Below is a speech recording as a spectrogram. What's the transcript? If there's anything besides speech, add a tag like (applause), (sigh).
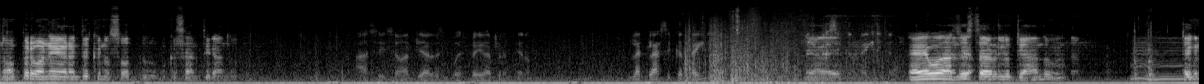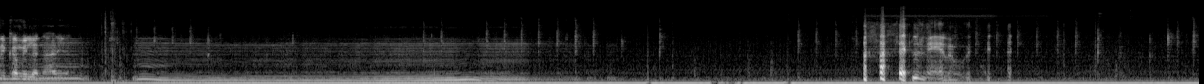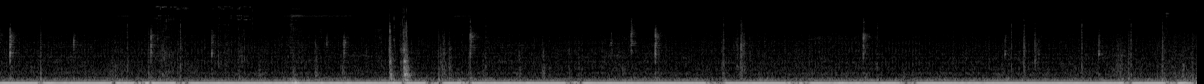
No, pero van a llegar antes que nosotros, porque se van tirando. Ah, sí, se van a tirar después, pegar primero. La clásica técnica. Ya, La eh, clásica técnica. Eh, voy a hacer. estar looteando, güey. Técnica milenaria. (laughs) El neno,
